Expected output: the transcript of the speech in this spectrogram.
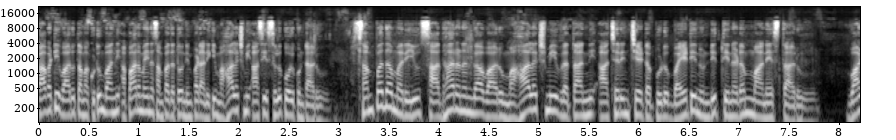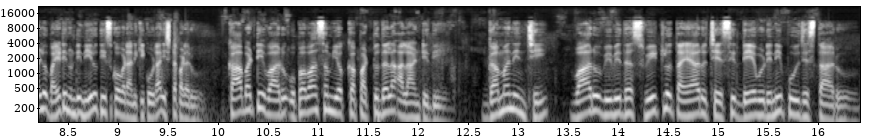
కాబట్టి వారు తమ కుటుంబాన్ని అపారమైన సంపదతో నింపడానికి మహాలక్ష్మి ఆశీస్సులు కోరుకుంటారు. సంపద మరియు సాధారణంగా వారు మహాలక్ష్మి వ్రతాన్ని ఆచరించేటప్పుడు బయటి నుండి తినడం మానేస్తారు. వాళ్ళు బయటి నుండి నీరు తీసుకోవడానికి కూడా ఇష్టపడరు. కాబట్టి వారు ఉపవాసం యొక్క పట్టుదల అలాంటిది. గమనించి వారు వివిధ స్వీట్లు తయారు చేసి దేవుడిని పూజిస్తారు.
